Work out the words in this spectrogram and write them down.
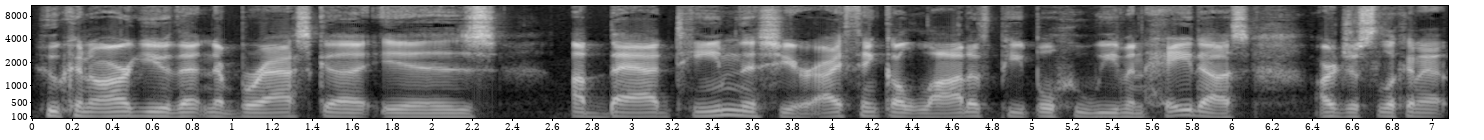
who can argue that Nebraska is a bad team this year. I think a lot of people who even hate us are just looking at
